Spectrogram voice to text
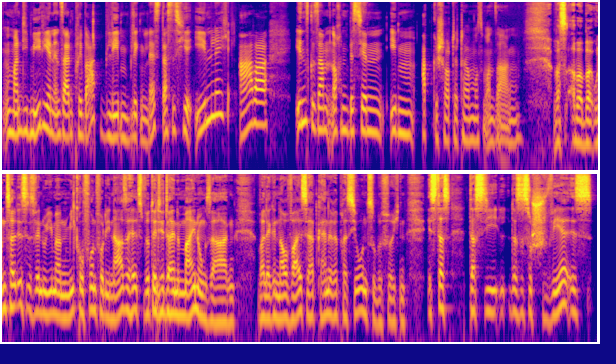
man die Medien in sein Privatleben blicken lässt. Das ist hier ähnlich, aber insgesamt noch ein bisschen eben abgeschotteter, muss man sagen. Was aber bei uns halt ist, ist, wenn du jemandem ein Mikrofon vor die Nase hältst, wird er dir deine Meinung sagen, weil er genau weiß, er hat keine Repressionen zu befürchten. Ist das, dass sie, dass es so schwer ist,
